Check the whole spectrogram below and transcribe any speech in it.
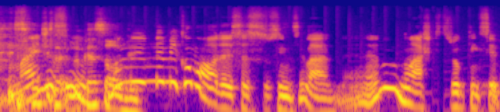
mas assim. Não, não, me incomoda, assim, sei lá. Eu não, não, acho que esse jogo tem que ser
